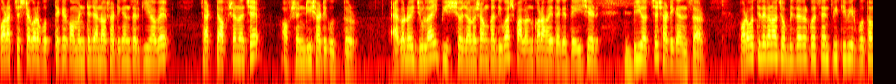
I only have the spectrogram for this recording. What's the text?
করার চেষ্টা করো প্রত্যেকে কমেন্টে জানাও সঠিক অ্যান্সার কী হবে। চারটে অপশান আছে অপশান ডি সঠিক উত্তর। এগারোই জুলাই, বিশ্ব জনসংখ্যা দিবস পালন করা হয়ে থাকে। তেইশের ডি হচ্ছে সঠিক অ্যান্সার পরবর্তী দেখানো চব্বিশ দাগের কোশ্চেন পৃথিবীর প্রথম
